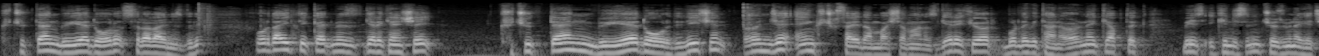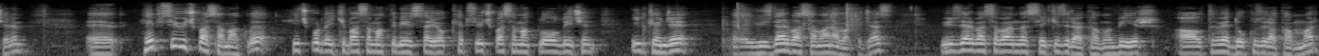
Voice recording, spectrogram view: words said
küçükten büyüğe doğru sıralayınız dedik. Burada ilk dikkat etmeniz gereken şey küçükten büyüğe doğru dediği için önce en küçük sayıdan başlamanız gerekiyor. Burada bir tane örnek yaptık. Biz ikincisinin çözümüne geçelim. Ee, hepsi 3 basamaklı. Hiç burada 2 basamaklı bir sayı yok. Hepsi 3 basamaklı olduğu için ilk önce e, yüzler basamağına bakacağız. Yüzler basamağında 8 rakamı, 1, 6 ve 9 rakam var.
